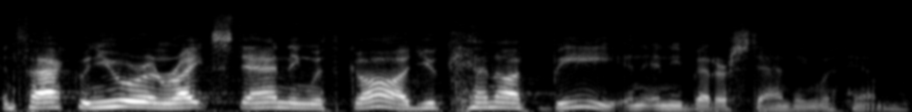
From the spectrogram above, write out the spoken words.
In fact, when you are in right standing with God, you cannot be in any better standing with Him.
